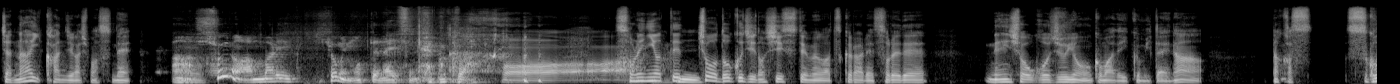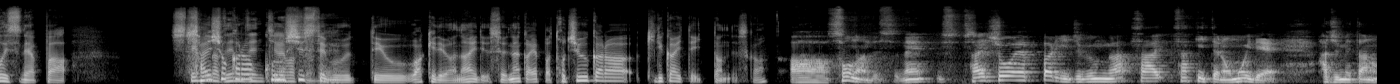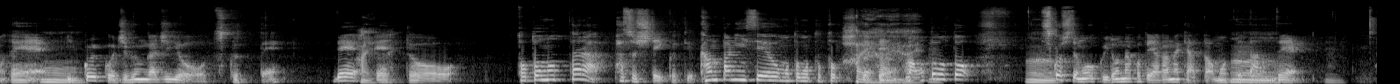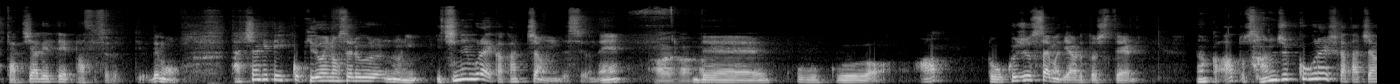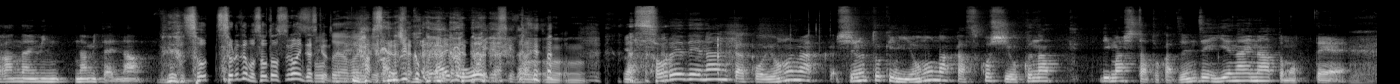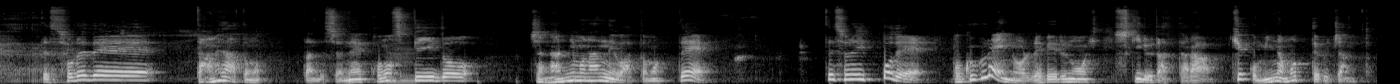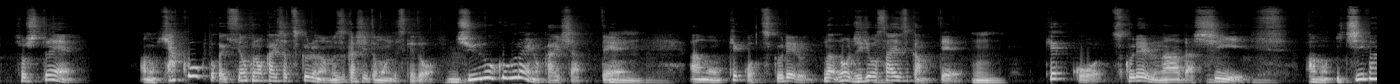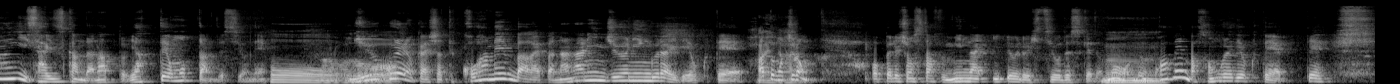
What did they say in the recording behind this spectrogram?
じゃない感じがしますね。あ、うん、そういうのはあんまり興味持ってないですね 僕は。それによって超独自のシステムが作られそれで年商54億までいくみたいななんかすごいですねやっぱ。最初からこのシステムっていうわけではないですよなんかやっぱ途中から切り替えていったんですか？ああそうなんですね。最初はやっぱり自分がささっき言ったような思いで始めたので、うん、一個一個自分が事業を作ってで、はいはい、えっと整ったらパスしていくっていうカンパニー性をもともと取っててもともと少しでも多くいろんなことやらなきゃとは思ってたんで、うん。うん立ち上げてパスするっていう。でも立ち上げて1個軌道に乗せるのに1年ぐらいかかっちゃうんですよね、はいはいはい、で僕はあ60歳までやるとしてなんかあと30個ぐらいしか立ち上がんないみなみたいな。いやそそれでも相当すごいんですけど、ね、いや30個もだいぶ多いですけど。うんうん、いやそれでなんかこう世の中死ぬ時に世の中少し良くなりましたとか全然言えないなと思って。でそれでダメだと思ったんですよね。このスピードじゃ何にもなんねえわと思って、で、それ一方で僕ぐらいのレベルのスキルだったら結構みんな持ってるじゃんと。そして、あの、100億とか1000億の会社作るのは難しいと思うんですけど、10億ぐらいの会社って、あの、結構作れる、の事業サイズ感って、結構作れるなだし、あの一番いいサイズ感だなとやって思ったんですよね。10億ぐらいの会社ってコアメンバーがやっぱ7人10人ぐらいでよくて、あともちろんオペレーションスタッフみんないろいろ必要ですけども、でもコアメンバーそんぐらいでよくてで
